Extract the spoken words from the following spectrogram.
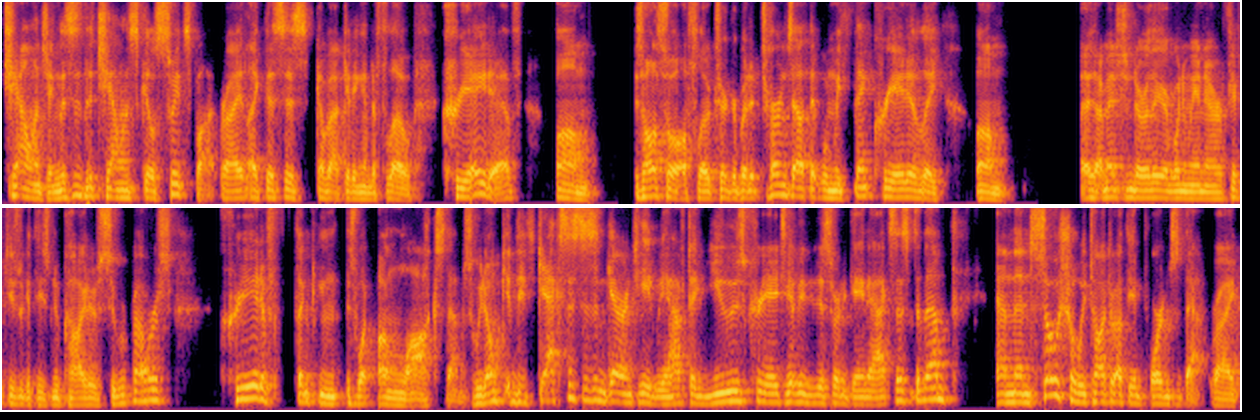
challenging. This is the challenge skills sweet spot, right? Like this is about getting into flow. Creative um, is also a flow trigger, but it turns out that when we think creatively, um, as I mentioned earlier, when we're in our 50s, we get these new cognitive superpowers. Creative thinking is what unlocks them. So we don't get these access isn't guaranteed. We have to use creativity to sort of gain access to them. And then social, we talked about the importance of that, right?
